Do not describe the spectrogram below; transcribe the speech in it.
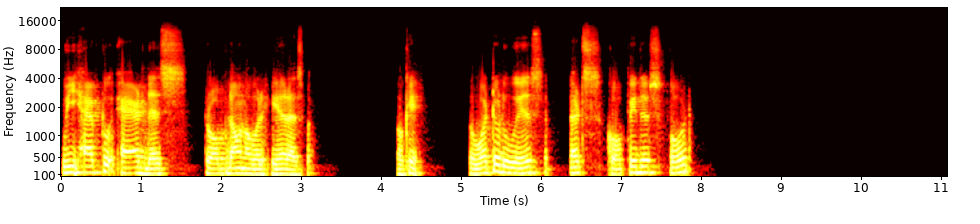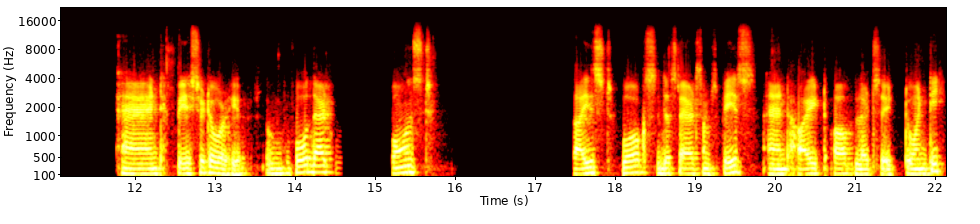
we have to add this drop down over here as well. Okay. So what to do is let's copy this code and paste it over here. So before that const sized box just add some space and height of let's say 20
